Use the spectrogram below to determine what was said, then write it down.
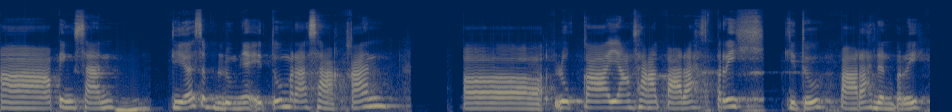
uh, pingsan Hmm. dia sebelumnya itu merasakan uh, luka yang sangat parah perih gitu parah dan perih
